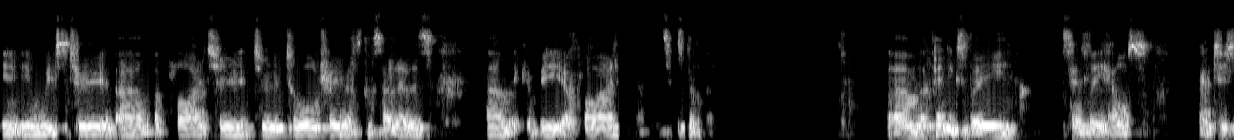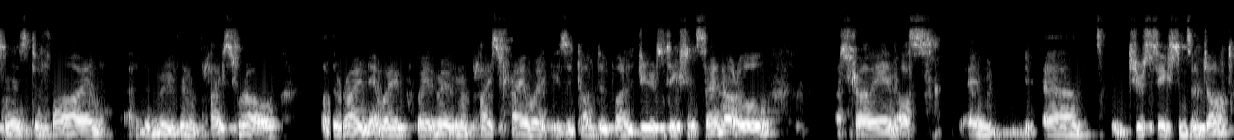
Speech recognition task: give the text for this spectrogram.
in, in which to um, apply to, to, to all treatments and so that um, it can be applied consistently. Um, Appendix B essentially helps practitioners define uh, the movement and place role of the road network, where movement and place framework is adopted by the jurisdiction. So not all Australian OS and um, jurisdictions adopt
